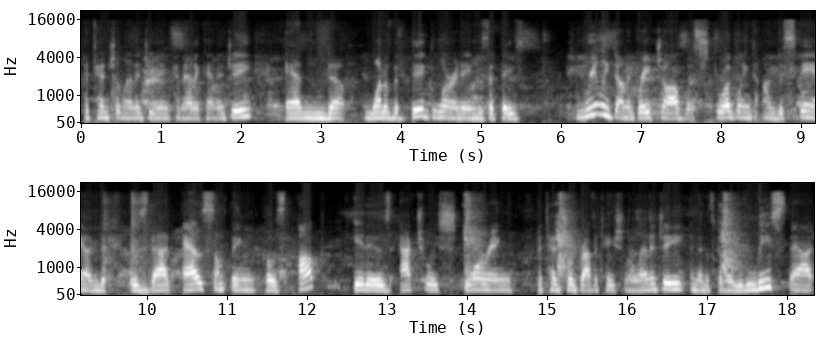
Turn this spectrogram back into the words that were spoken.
potential energy and kinetic energy, and uh, one of the big learnings that they've really done a great job with struggling to understand is that as something goes up, it is actually storing potential gravitational energy and then it's going to release that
